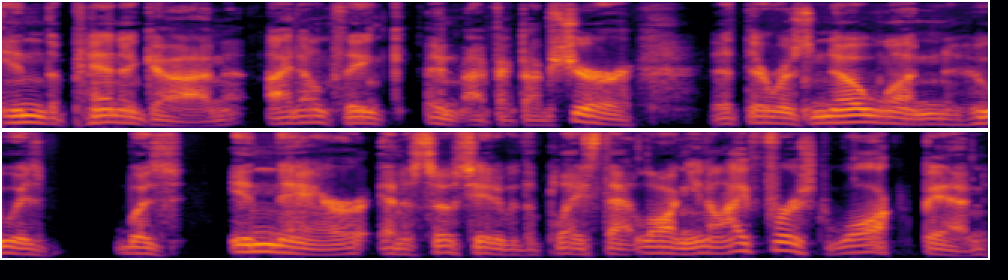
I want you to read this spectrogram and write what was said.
in the Pentagon, I don't think, and in fact, I'm sure that there was no one who is was in there and associated with the place that long. You know, I first walked Ben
